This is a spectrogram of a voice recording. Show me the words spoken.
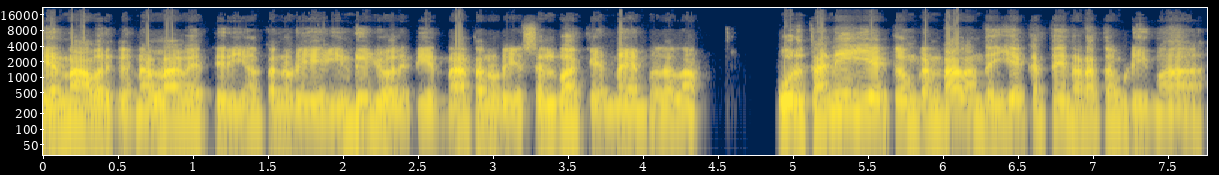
ஏன்னா அவருக்கு நல்லாவே தெரியும் தன்னுடைய இண்டிவிஜுவாலிட்டி என்ன தன்னுடைய செல்வாக்கு என்ன என்பதெல்லாம். ஒரு தனி இயக்கம் கண்டால் அந்த இயக்கத்தை நடத்த முடியுமா?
